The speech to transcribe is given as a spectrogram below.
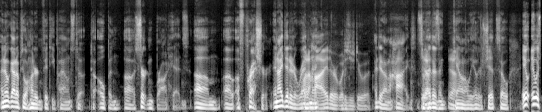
I know it got up to 150 pounds to to open uh, certain broadheads um, of, of pressure and I did it a redneck On a hide, or what did you do with? I did it on a hide, so Yeah, that doesn't yeah. count all the other shit. So it, it was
